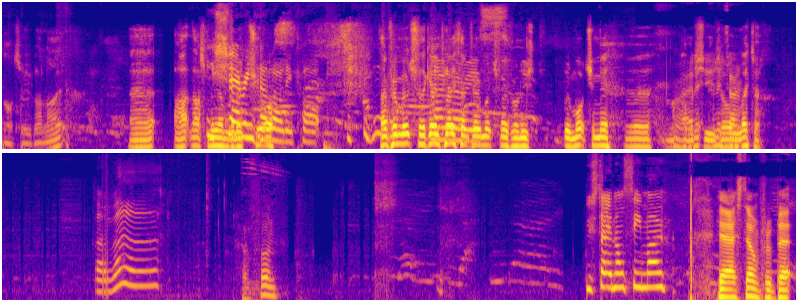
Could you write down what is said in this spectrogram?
not too bad, like. Uh, alright, that's me. He's I'm gonna sharing her off. lollipop. Thank you very much for the No gameplay. Thank you very much for everyone who's been watching me. Uh, I'll Alright, probably any- see you all later. Bye-bye. Have fun. You staying on Seamo? Yeah, stay on for a bit.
